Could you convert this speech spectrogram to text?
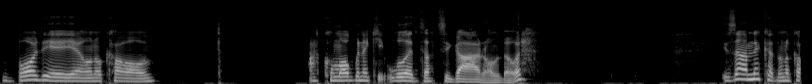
bolje je ono kao ako mogu neki ulet za cigarom, dobro. I znam nekad, ono, kao,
